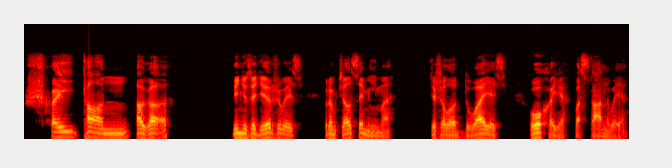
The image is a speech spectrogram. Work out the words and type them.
«Шайтан! Ага!» И, не задерживаясь, промчался мимо, тяжело отдуваясь, охая, постановая.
